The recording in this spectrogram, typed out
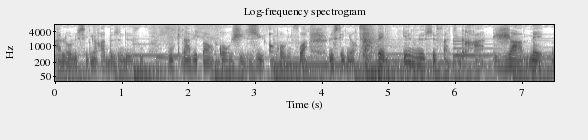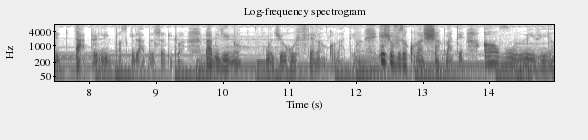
alors le Seigneur a besoin de vous. Vous qui n'avez pas encore Jésus, encore une fois, le Seigneur t'appelle. Il ne se fatiguera jamais de t'appeler parce qu'il a besoin de toi. Pas oublier, non? Mon Dieu refait encore matin. Et je vous encourage chaque matin, en vous réveillant,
